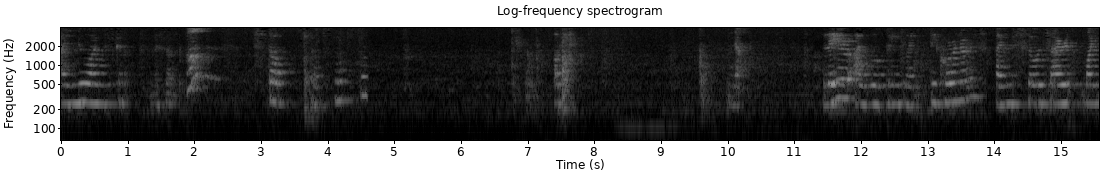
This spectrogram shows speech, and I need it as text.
I knew I was gonna mess up. stop, stop, stop, stop. Okay. Now, later I will paint like the corners. I'm so tired. My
